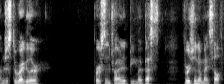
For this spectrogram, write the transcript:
I'm just a regular person trying to be my best version of myself."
